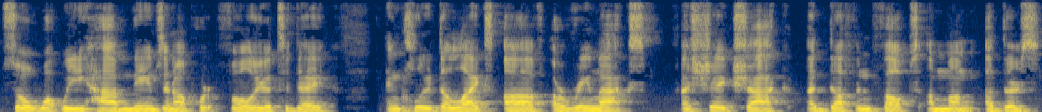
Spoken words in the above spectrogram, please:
So, what we have names in our portfolio today include the likes of a Remax, a Shake Shack, a Duff and Phelps, among others.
